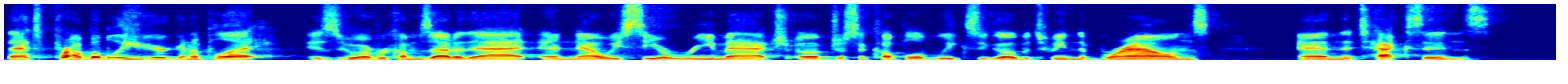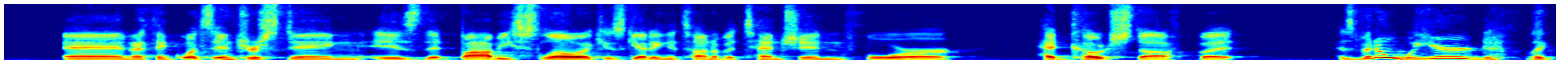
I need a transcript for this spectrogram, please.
that's probably who you're going to play is whoever comes out of that. And now we see a rematch of just a couple of weeks ago between the Browns and the Texans. And I think what's interesting is that Bobby Slowik is getting a ton of attention for head coach stuff, but has been a weird, like,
